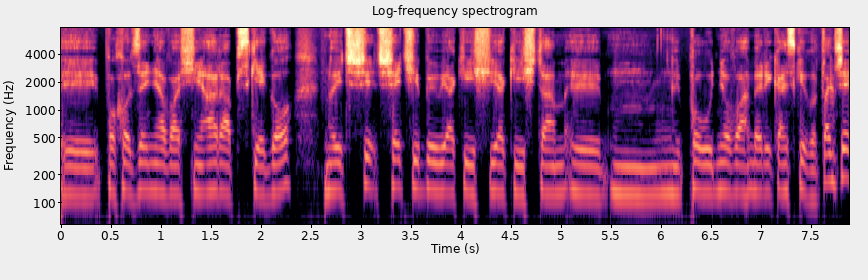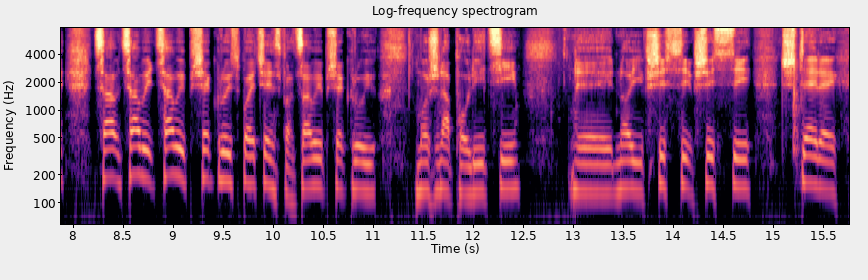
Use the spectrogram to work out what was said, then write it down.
y, pochodzenia właśnie arabskiego, no i trzy, trzeci był jakiś, jakiś tam mm, południowoamerykańskiego. Także ca, cały, cały przekrój społeczeństwa, cały przekrój można policji, no i wszyscy, wszyscy czterech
